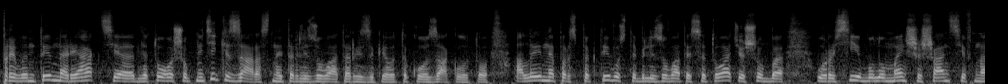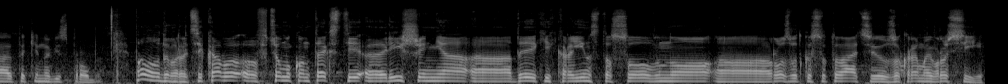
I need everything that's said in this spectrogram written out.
превентивна реакція для того, щоб не тільки зараз нейтралізувати ризики от такого заколоту, але й на перспективу стабілізувати ситуацію, щоб у Росії було менше шансів на такі нові спроби. Пане Володимире, цікаво е, в цьому контексті е, рішення е, деяких країн стосовно розвитку ситуації, зокрема в Росії,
